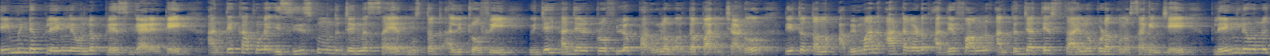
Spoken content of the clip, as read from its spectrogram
టీమిండియా ప్లేయింగ్ లెవెన్లో ప్లేస్ గ్యారంటీ అంతేకాకుండా ఈ సిరీస్కు ముందు జరిగిన సయ్యద్ ముస్తక్ అలీ ట్రోఫీ విజయ్ హజారే ట్రోఫీలో పరుగుల వద్ద పారించాడు. దీంతో తమ అభిమాన ఆటగాడు అదే ఫామ్ను అంతర్జాతీయ స్థాయిలో కూడా కొనసాగించి ప్లేయింగ్ లెవెన్లో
